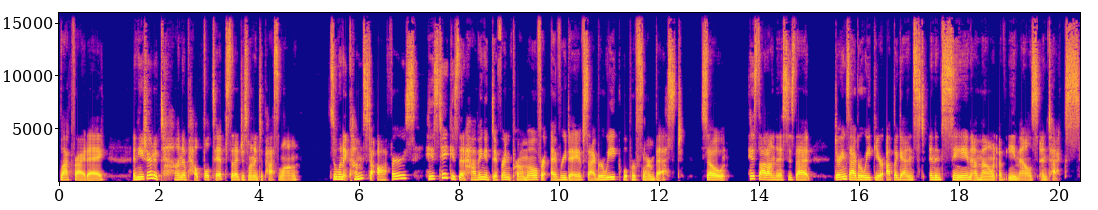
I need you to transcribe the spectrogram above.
Black Friday, and he shared a ton of helpful tips that I just wanted to pass along. So when it comes to offers, his take is that having a different promo for every day of Cyber Week will perform best. So his thought on this is that during Cyber Week, you're up against an insane amount of emails and texts.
